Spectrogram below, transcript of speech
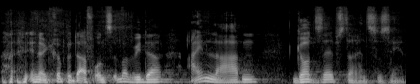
in der Krippe darf uns immer wieder einladen, Gott selbst darin zu sehen.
